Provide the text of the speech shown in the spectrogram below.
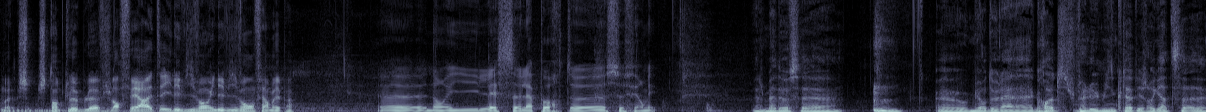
Ouais, je, je tente le bluff, je leur fais arrêter, il est vivant, il est vivant, fermez pas. euh, non, il laisse la porte euh, se fermer. Je m'adosse euh, euh, au mur de la grotte, je m'allume une clope et je regarde ça euh,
